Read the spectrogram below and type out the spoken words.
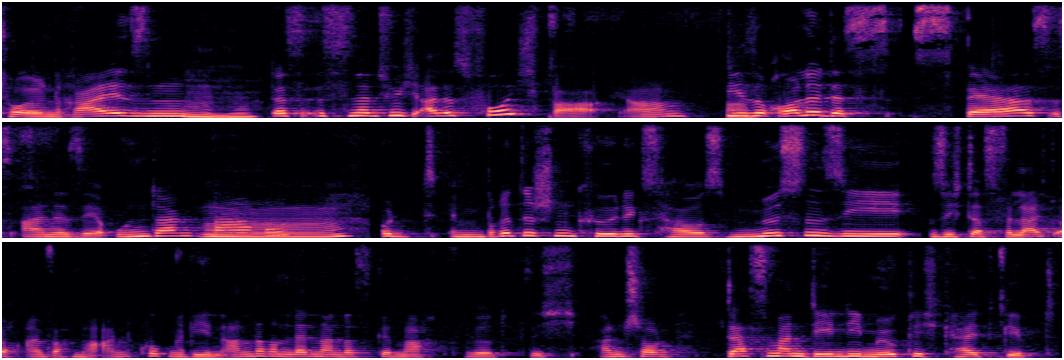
tollen Reisen. Mhm. Das ist natürlich alles furchtbar. Ja. Diese Rolle des Spares ist eine sehr undankbare. Mhm. Und im britischen Königshaus müssen sie sich das vielleicht auch einfach mal angucken, wie in anderen Ländern das gemacht wird, sich anschauen, dass man denen die Möglichkeit gibt,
